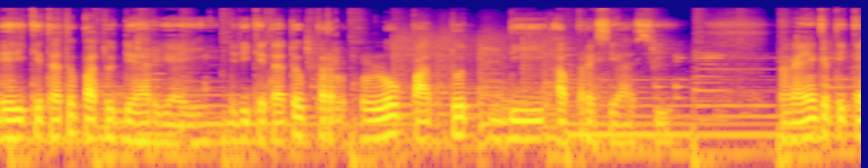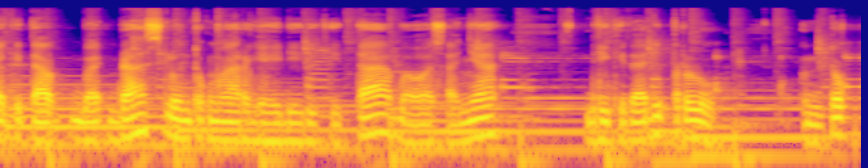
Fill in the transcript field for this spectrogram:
diri kita tuh patut dihargai. Diri kita tuh perlu patut diapresiasi. Makanya ketika kita berhasil untuk menghargai diri kita bahwasanya diri kita ini perlu untuk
